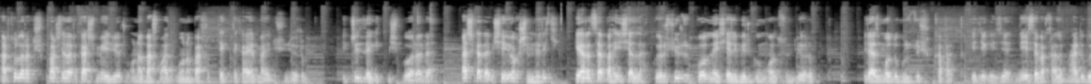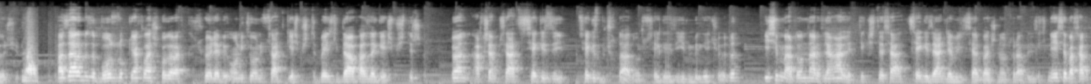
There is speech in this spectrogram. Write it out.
Artı olarak şu parçalar kaç mı ediyor ona bakmadım. Ona bakıp tek tek ayırmayı düşünüyorum. Vitril de gitmiş bu arada. Başka da bir şey yok şimdilik. Yarın sabah inşallah görüşürüz. Bol neşeli bir gün olsun diyorum. Biraz modumuz düşük kapattık gece gece. Neyse bakalım hadi görüşürüz. Pazarımızı bozduk yaklaşık olarak şöyle bir 12-13 saat geçmiştir. Belki daha fazla geçmiştir. Şu an akşam saat 8 8.30 daha doğrusu 8.21 geçiyordu. İşim vardı onları falan hallettik. İşte saat 8 anca bilgisayar başına oturabildik. Neyse bakalım.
